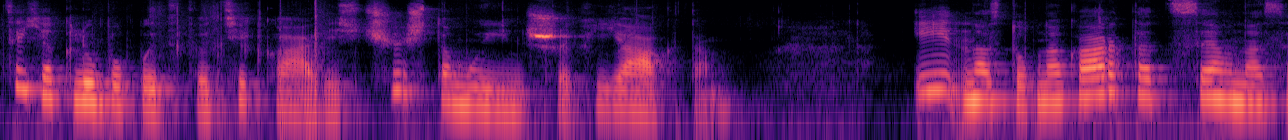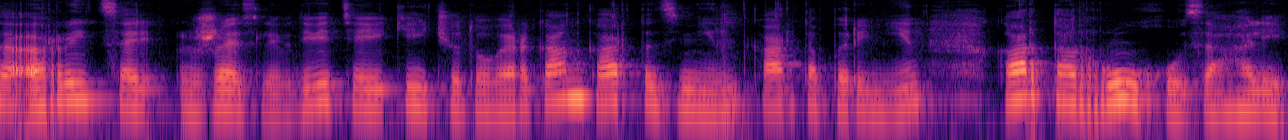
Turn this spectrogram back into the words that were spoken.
Це як любопитство, цікавість, що ж там у інших, як там. І наступна карта це в нас рицарь жезлів. Дивіться, який чудовий аркан, карта змін, карта перемін, карта руху взагалі.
